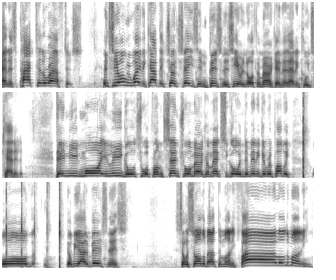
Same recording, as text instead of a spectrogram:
and it's packed to the rafters. It's the only way the Catholic Church stays in business here in North America, and that includes Canada. They need more illegals who are from Central America, Mexico, and Dominican Republic, or they'll be out of business. So it's all about the money. Follow the money,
